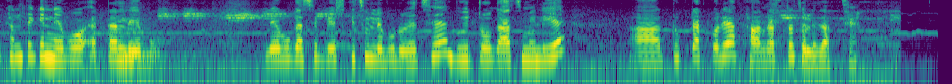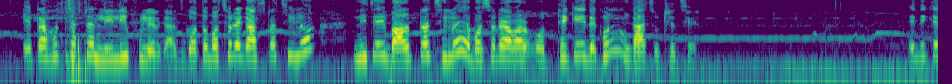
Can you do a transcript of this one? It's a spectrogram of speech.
এখান থেকে নেব একটা লেবু। লেবু গাছে বেশ কিছু লেবু রয়েছে, দুইটো গাছ মিলিয়ে, আর টুকটাক করে খাওয়ার গাছটা চলে যাচ্ছে। এটা হচ্ছে একটা লিলি ফুলের গাছ। গত বছরে গাছটা ছিল নিচেই বাল্বটা ছিল, এবছরে আবার ওর থেকেই দেখুন গাছ উঠেছে। এদিকে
